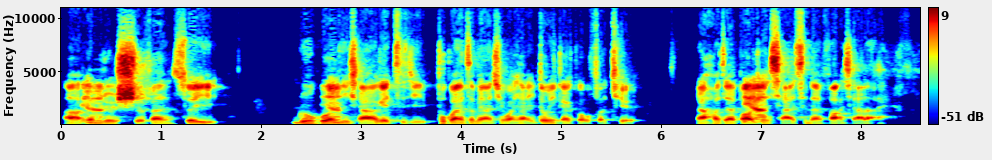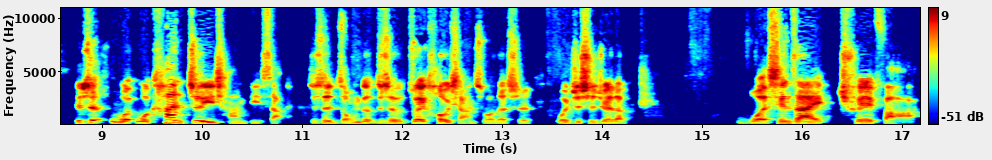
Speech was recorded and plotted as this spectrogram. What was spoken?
啊，要么.就是十分。所以，如果你想要给自己不管怎么样情况下，你都应该 go for two，然后再保证下一次能放下来。就是我我看这一场比赛，就是总的，就是最后想说的是，我只是觉得我现在缺乏，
